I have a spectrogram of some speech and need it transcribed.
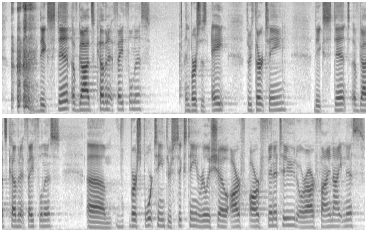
the extent of God's covenant faithfulness in verses 8 through 13, the extent of God's covenant faithfulness. Um, verse 14 through 16 really show our, our finitude or our finiteness,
